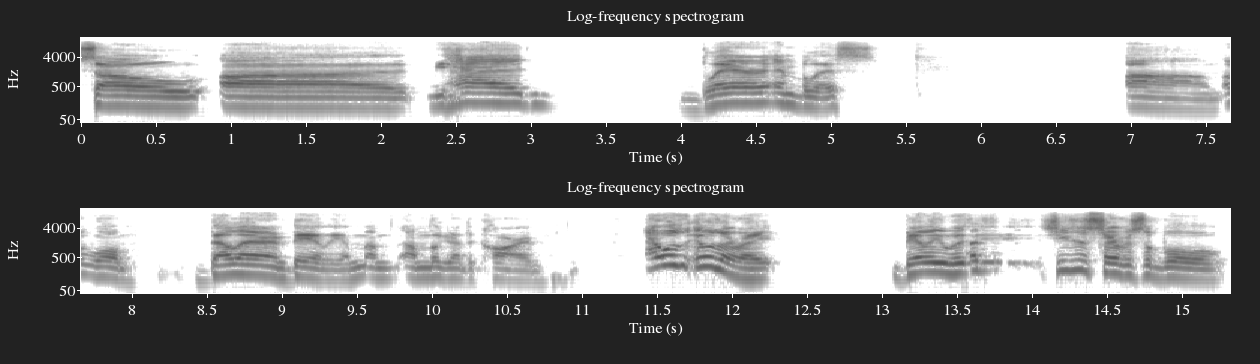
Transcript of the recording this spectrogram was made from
So uh we had Belair and Bliss. Um, oh, well, Belair and Bayley. I'm, I'm I'm looking at the card. It was it was all right. Bayley was she's a serviceable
